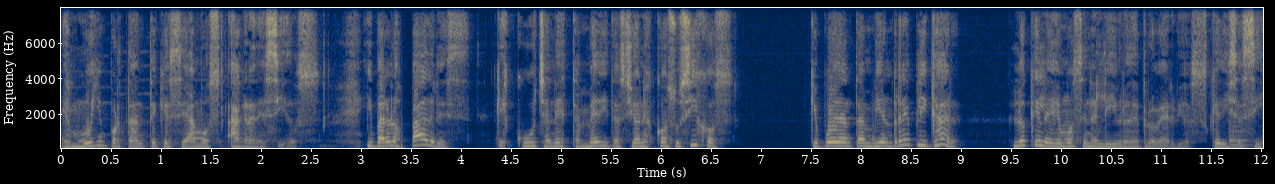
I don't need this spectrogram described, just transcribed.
Es muy importante que seamos agradecidos. Y para los padres que escuchan estas meditaciones con sus hijos, que puedan también replicar lo que leemos en el libro de Proverbios, que dice así,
